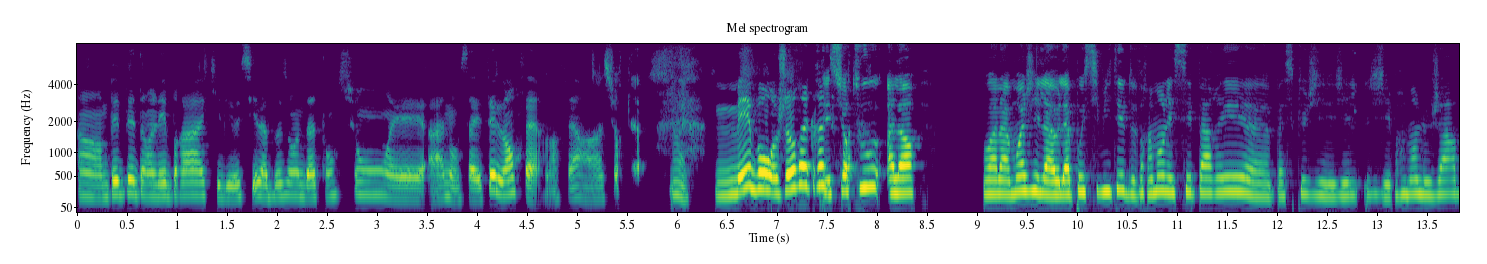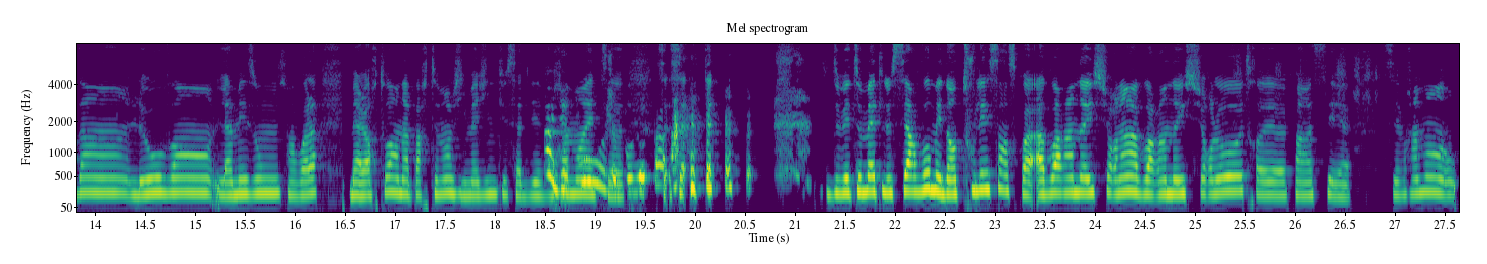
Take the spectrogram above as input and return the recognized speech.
un, bébé dans les bras qui lui aussi a besoin d'attention, et ah non, ça a été l'enfer, l'enfer euh, sur Terre. Mais bon, je regrette. Et surtout, alors, voilà, moi j'ai la, la, possibilité de vraiment les séparer euh, parce que j'ai vraiment le jardin, le haut vent, la maison, enfin voilà. Mais alors toi en appartement, j'imagine que ça devait ah, vraiment être. Euh, devais te mettre le cerveau, mais dans tous les sens, quoi. Avoir un œil sur l'un, avoir un œil sur l'autre. Euh, enfin, c'est, c'est vraiment.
